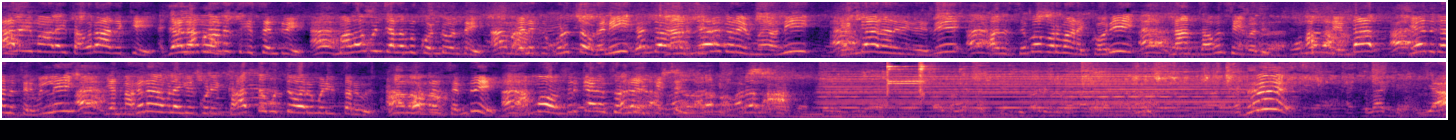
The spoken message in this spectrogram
காலை மாலை தவறாதுக்கு ஜலமானத்துக்கு சென்று மலமும் ஜலமும் கொண்டு வந்து. எனக்கு கொடுத்த உடனே நான். சிவபெருமானி நதியிலிருந்து அது சிவபெருமானை கோரி நான் தவம் செய்வது. என்றால் ஏதுகான தெரியவில்லை என் மகனா விளங்கக்கூடிய காத்து முத்து வரும்படி தருவு. ஹோட்டல் சென்று அம்மா வந்திருக்காங்க வரமா. ஐயா,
